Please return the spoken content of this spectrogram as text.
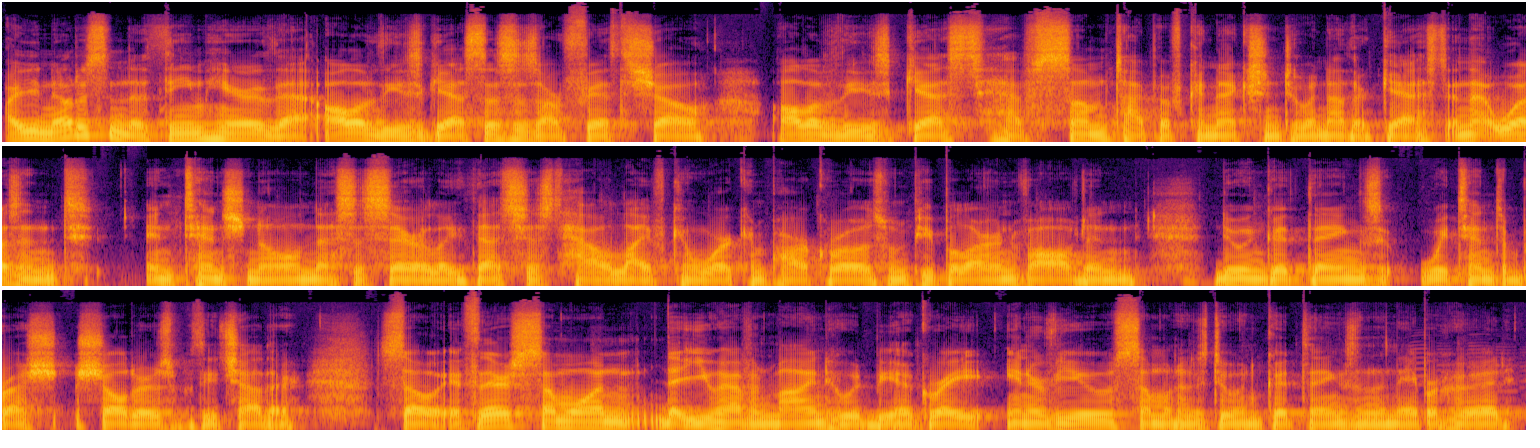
are you noticing the theme here that all of these guests, this is our fifth show, all of these guests have some type of connection to another guest. And that wasn't intentional necessarily. That's just how life can work in Parkrose. When people are involved in doing good things, we tend to brush shoulders with each other. So if there's someone that you have in mind who would be a great interview, someone who's doing good things in the neighborhood,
